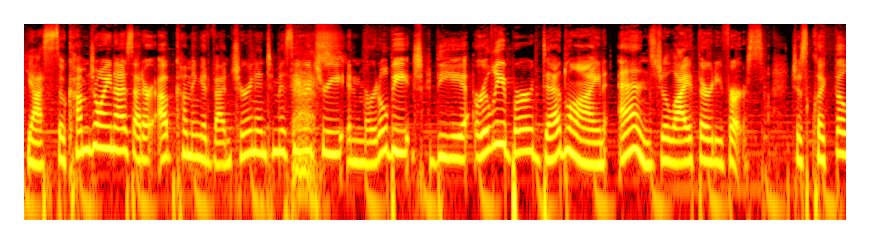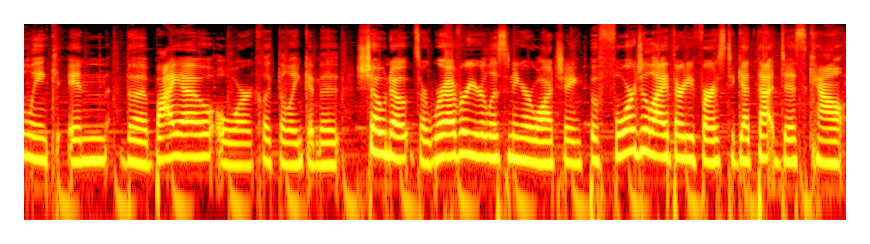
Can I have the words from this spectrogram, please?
Yes, so come join us at our upcoming Adventure and Intimacy Yes. Retreat in Myrtle Beach. The early bird deadline ends July 31st. Just click the link in the bio or click the link in the show notes or wherever you're listening or watching before July 31st to get that discount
